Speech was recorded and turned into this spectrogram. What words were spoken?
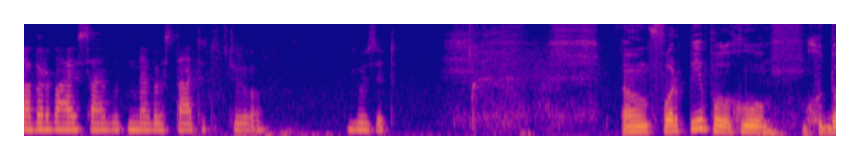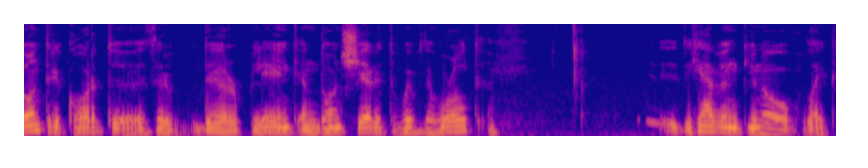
Otherwise, I would never started to use it. Um, for people who who don't record uh, their their playing and don't share it with the world, uh, having you know like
